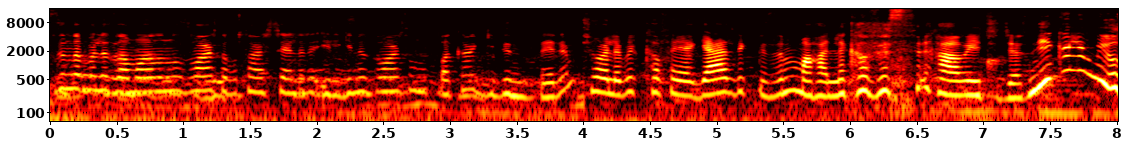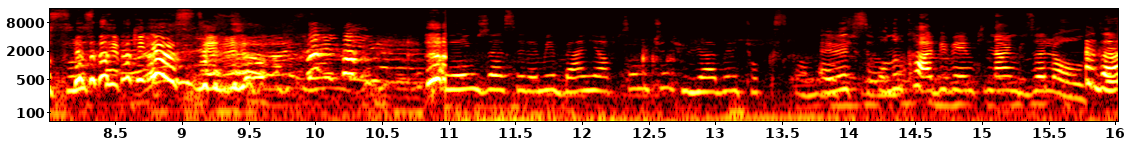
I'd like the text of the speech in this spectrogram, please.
sizin de böyle zamanınız varsa, bu tarz şeylere ilginiz varsa mutlaka gidin derim. Şöyle bir kafeye geldik. Bizim mahalle kafesi. Kahve içeceğiz. Niye gülmüyorsunuz? Tepki gösterin. En güzel seramiği ben yaptığım için Hülya beni çok kıskandı. Evet onun kalbi benimkinden güzel oldu. Bu da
